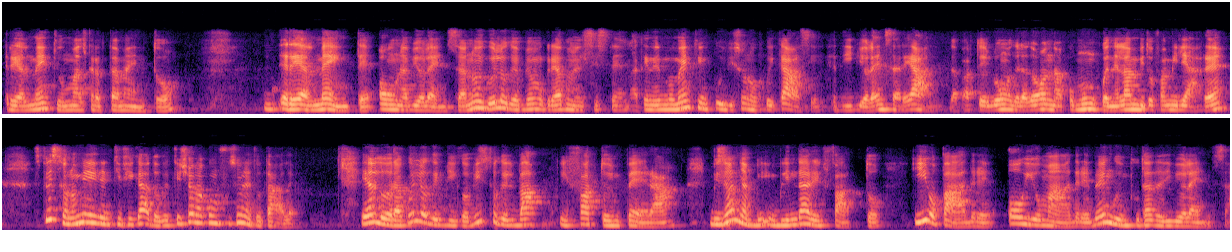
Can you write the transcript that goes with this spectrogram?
realmente un maltrattamento, realmente o una violenza, noi quello che abbiamo creato nel sistema che nel momento in cui vi sono quei casi di violenza reale da parte dell'uomo o della donna, comunque nell'ambito familiare, spesso non viene identificato perché c'è una confusione totale. E allora quello che dico, visto che il, va, il fatto impera, bisogna blindare il fatto, io padre o io madre vengo imputata di violenza,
